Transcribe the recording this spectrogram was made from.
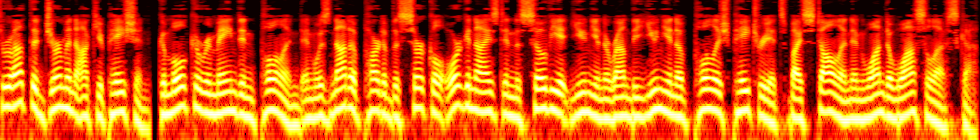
Throughout the German occupation, Gomulka remained in Poland and was not a part of the circle organized in the Soviet Union around the Union of Polish Patriots by Stalin and Wanda Wasilewska.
